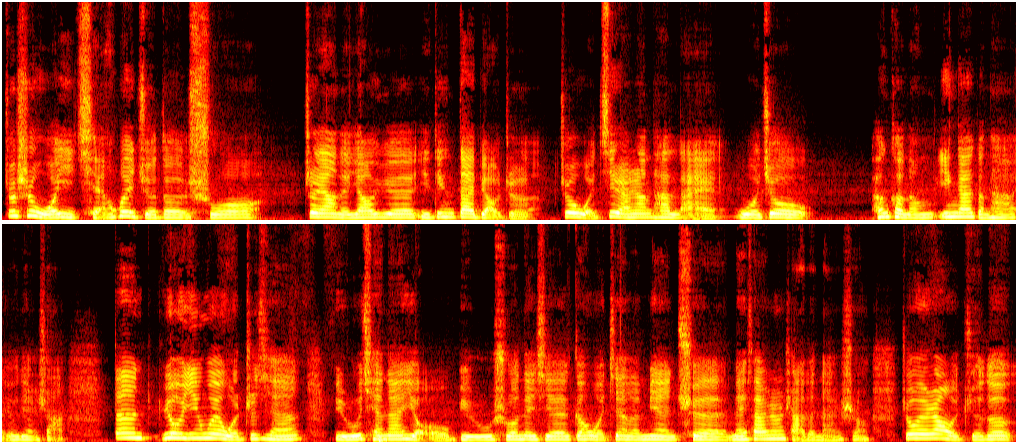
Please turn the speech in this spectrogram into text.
就是我以前会觉得说，这样的邀约一定代表着，就我既然让他来，我就很可能应该跟他有点啥。但又因为我之前，比如前男友，比如说那些跟我见了面却没发生啥的男生，就会让我觉得，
